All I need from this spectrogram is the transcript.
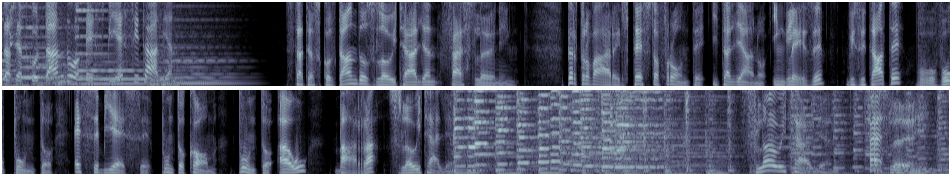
State ascoltando SBS Italian. State ascoltando Slow Italian Fast Learning. Per trovare il testo a fronte italiano-inglese visitate www.sbs.com.au barra Slow Italian. Slow Italian Fast Learning.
